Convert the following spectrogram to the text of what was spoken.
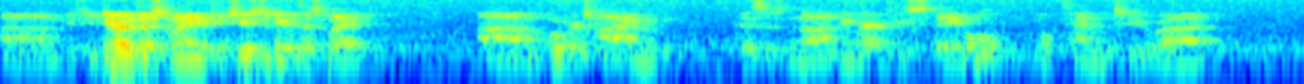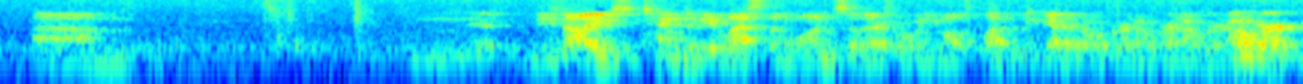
um, if you do it this way, if you choose to do it this way, um, over time, this is not numerically stable. You'll tend to, uh, um, these values tend to be less than one, so therefore when you multiply them together over and over and over and over,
